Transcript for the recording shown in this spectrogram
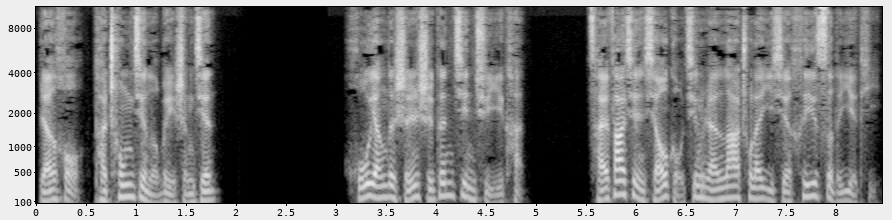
然后它冲进了卫生间。胡杨的神识跟进去一看，才发现小狗竟然拉出来一些黑色的液体。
